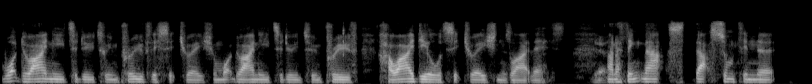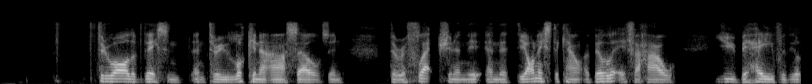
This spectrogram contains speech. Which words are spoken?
what do I need to do to improve this situation? What do I need to do to improve how I deal with situations like this? Yeah. And I think that's that's something that through all of this and, and through looking at ourselves and the reflection and the and the, the honest accountability for how you behave with your,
